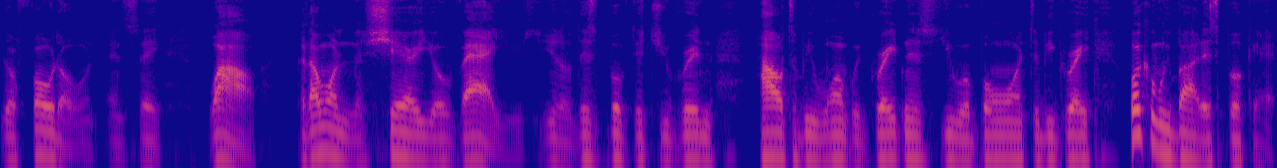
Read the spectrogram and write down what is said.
your photo and, and say, "Wow, because I want them to share your values. You know, this book that you've written, How to Be One with Greatness. You were born to be great. Where can we buy this book at,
